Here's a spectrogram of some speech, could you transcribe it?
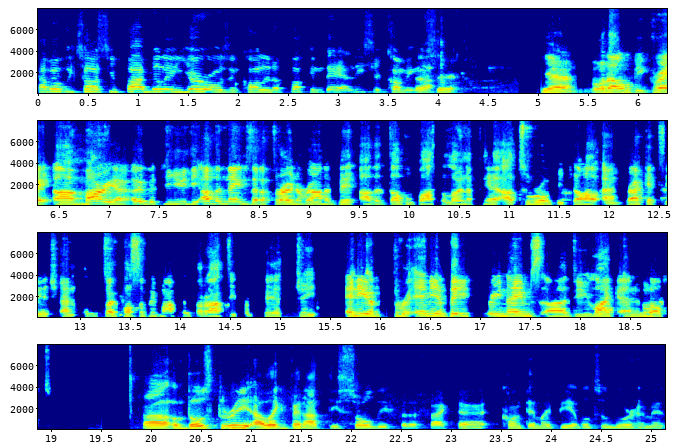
How about we toss you five million euros and call it a fucking day? At least you're coming That's up. It. Yeah, well, that would be great. Uh, Mario, over to you. The other names that are thrown around a bit are the double Barcelona pair, Arturo Vidal and Rakitic, and also possibly Marco Verratti from PSG. Any of three, any of these three names uh, do you like, and who else? Uh, of those three, I like Verratti solely for the fact that Conte might be able to lure him in.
